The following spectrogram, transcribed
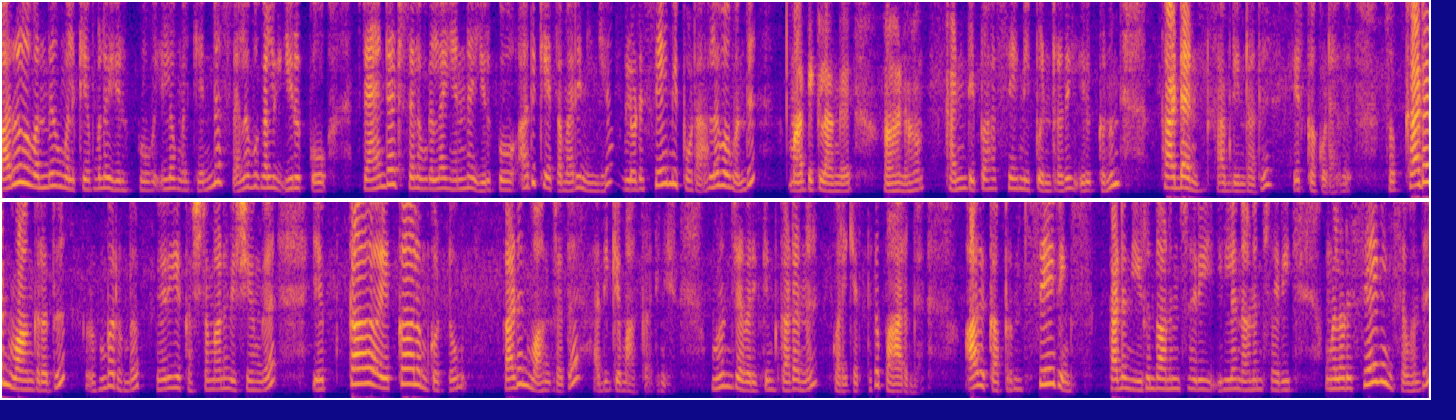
வரவு வந்து உங்களுக்கு எவ்வளோ இருக்கோ, இல்லை உங்களுக்கு என்ன செலவுகள் இருக்கோ, ஸ்டாண்டர்ட் செலவுகள்லாம் என்ன இருக்கோ, அதுக்கேற்ற மாதிரி நீங்கள் உங்களோட சேமிப்போட அளவை வந்து மாற்றிக்கலாங்க ஆனால் கண்டிப்பாக சேமிப்புன்றது இருக்கணும். கடன் அப்படின்றது இருக்கக்கூடாது. ஸோ கடன் வாங்குறது ரொம்ப ரொம்ப பெரிய கஷ்டமான விஷயங்க. எக்கா எக்காலம் கொட்டும் கடன் வாங்குறத அதிகமாக்காதீங்க. முடிஞ்ச வரைக்கும் கடனை குறைக்கிறதுக்கு பாருங்க. அதுக்கப்புறம் சேவிங்ஸ் கடன் இருந்தாலும் சரி, இல்லைனாலும் சரி, உங்களோட சேவிங்ஸை வந்து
